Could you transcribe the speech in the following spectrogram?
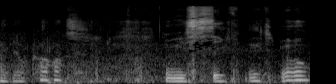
I go across. Let me to go.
